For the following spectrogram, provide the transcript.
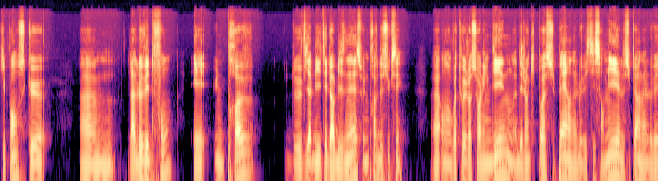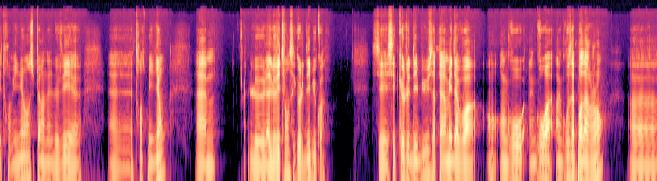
qui pensent que euh, la levée de fonds est une preuve de viabilité de leur business ou une preuve de succès. Euh, on en voit tous les jours sur LinkedIn. On a des gens qui postent super, on a levé 600 000, super, on a levé 3 millions, super, on a levé euh, euh, 30 millions. Euh, le- la levée de fonds, c'est que le début, quoi. C'est que le début, ça permet d'avoir en, en gros un gros, un gros apport d'argent. Euh,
